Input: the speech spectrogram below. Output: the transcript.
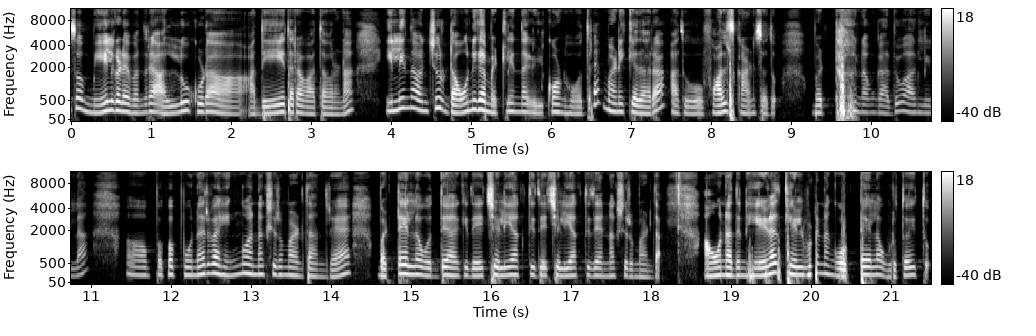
ಸೊ ಮೇಲ್ಗಡೆ ಬಂದರೆ ಅಲ್ಲೂ ಕೂಡ ಅದೇ ಥರ ವಾತಾವರಣ. ಇಲ್ಲಿಂದ ಒಂಚೂರು ಡೌನಿಗೆ ಮೆಟ್ಲಿಂದ ಇಳ್ಕೊಂಡು ಹೋದರೆ ಮಣಿಕೆದಾರ ಅದು ಫಾಲ್ಸ್ ಕಾಣಿಸೋದು. ಬಟ್ ನಮ್ಗೆ ಅದು ಆಗಲಿಲ್ಲ. ಪಾಪ ಪುನರ್ವ ಹೆಂಗು ಅನ್ನೋಕ್ಕೆ ಶುರು ಮಾಡ್ದ ಅಂದರೆ ಬಟ್ಟೆ ಎಲ್ಲ ಒದ್ದೆ ಆಗಿದೆ, ಚಳಿ ಆಗ್ತಿದೆ ಚಳಿ ಆಗ್ತಿದೆ ಅನ್ನೋಕ್ಕೆ ಶುರು ಮಾಡ್ದ. ಅವನು ಅದನ್ನು ಹೇಳೋದು ಕೇಳಿಬಿಟ್ಟು ನಂಗೆ ಹೊಟ್ಟೆ ಎಲ್ಲ ಉರ್ತೋಯ್ತು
